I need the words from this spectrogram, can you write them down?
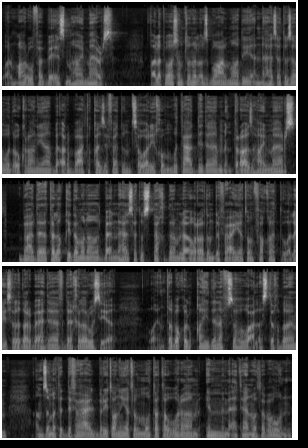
والمعروفة باسم هاي مارس قالت واشنطن الأسبوع الماضي أنها ستزود أوكرانيا بأربعة قاذفات صواريخ متعددة من طراز هاي مارس بعد تلقي ضمانات بأنها ستستخدم لأغراض دفاعية فقط وليس لضرب أهداف داخل روسيا. وينطبق القيد نفسه على استخدام أنظمة الدفاع البريطانية المتطورة ام 270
